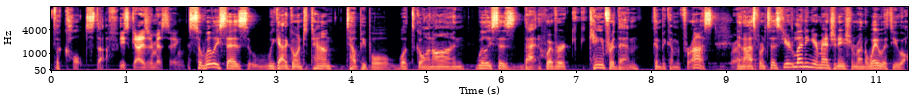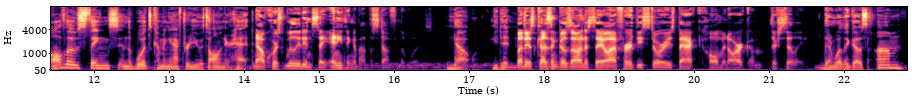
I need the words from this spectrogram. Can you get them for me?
the cult stuff. These guys are missing. So Willie says, We got to go into town, tell people what's going on. Willie says that whoever came for them is going to be coming for us. And Osborne says, You're letting your imagination run away with you. All those things in the woods coming after you, it's all in your head. Now, of course, Willie didn't say anything about the stuff in the woods. No, he didn't. But his cousin goes on to say, Oh, I've heard these stories back home in Arkham. They're silly. then Willie goes, Um,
